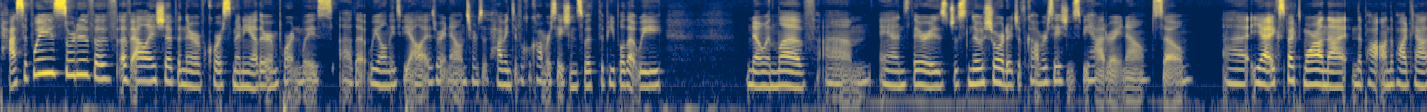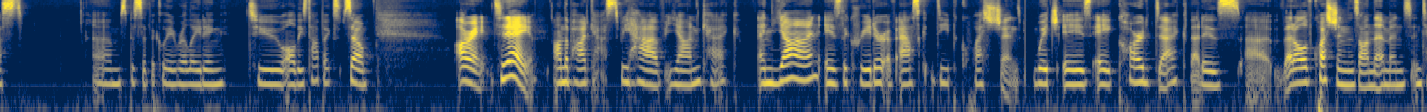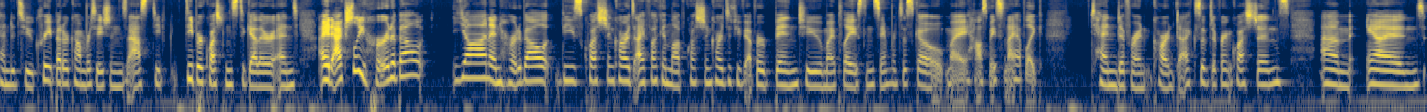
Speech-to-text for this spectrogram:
passive ways, sort of, of, of allyship. And there are, of course, many other important ways uh, that we all need to be allies right now in terms of having difficult conversations with the people that we know and love. Um, and there is just no shortage of conversations to be had right now. So, uh, yeah, expect more on that in the po- on the podcast um, specifically relating to all these topics. So, all right, today on the podcast, we have Jan Keck. And Jan is the creator of Ask Deep Questions, which is a card deck that is uh, that all have questions on them and intended to create better conversations, ask deep, deeper questions together. And I had actually heard about Jan and heard about these question cards. I fucking love question cards. If you've ever been to my place in San Francisco, my housemates and I have like 10 different card decks of different questions. Um, and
